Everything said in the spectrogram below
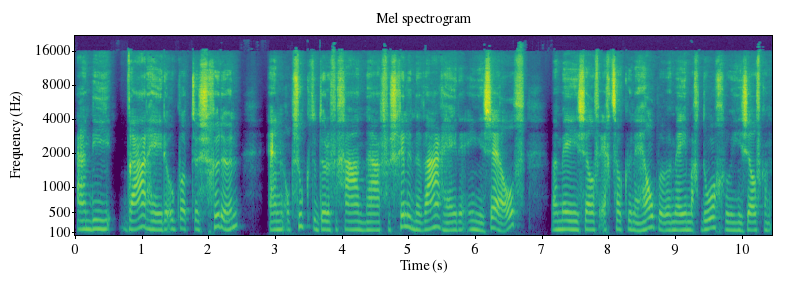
aan die waarheden ook wat te schudden en op zoek te durven gaan naar verschillende waarheden in jezelf, waarmee je jezelf echt zou kunnen helpen, waarmee je mag doorgroeien, jezelf kan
